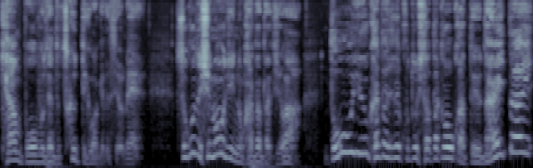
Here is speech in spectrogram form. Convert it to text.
キャンプオープン戦と作っていくわけですよね。そこで首脳陣の方たちはどういう形で今年戦おうかっていう大体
